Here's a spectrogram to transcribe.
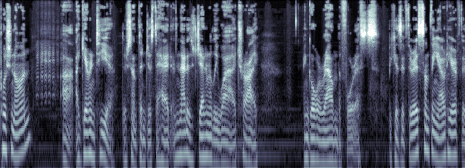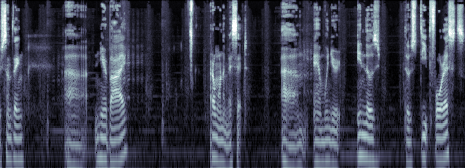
pushing on, uh, I guarantee you there's something just ahead, and that is generally why I try and go around the forests. Because if there is something out here, if there's something uh, nearby, I don't want to miss it. Um, and when you're in those those deep forests,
